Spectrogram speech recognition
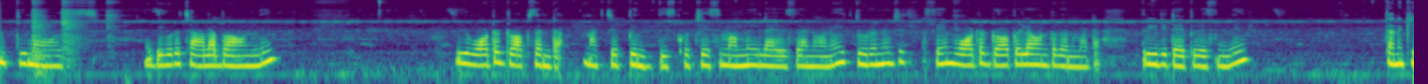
మిక్కీ మౌస్. ఇది కూడా చాలా బాగుంది. ఇది వాటర్ డ్రాప్స్ అంట. నాకు చెప్పింది తీసుకొచ్చేసి మమ్మీ ఇలా వేసాను అని. దూరం నుంచి సేమ్ వాటర్ డ్రాప్ ఎలా ఉంటుంది అనమాట త్రీ డీ టైప్ వేసింది. తనకి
